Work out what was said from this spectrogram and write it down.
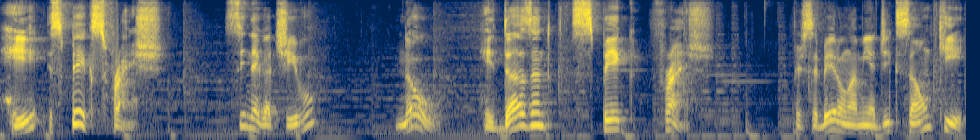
he speaks French. Se negativo, no, he doesn't speak French. Perceberam na minha dicção que,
